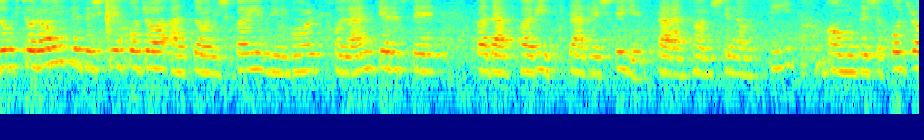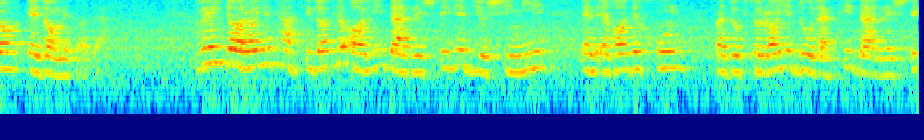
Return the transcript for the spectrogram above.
دکترای پزشکی خود را از دانشگاه لیمبورگ هلند گرفته و در پاریس در رشته سرطان شناسی آموزش خود را ادامه داده است. وی دارای تحصیلات عالی در رشته بیوشیمی انعقاد خون و دکترای دولتی در رشته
